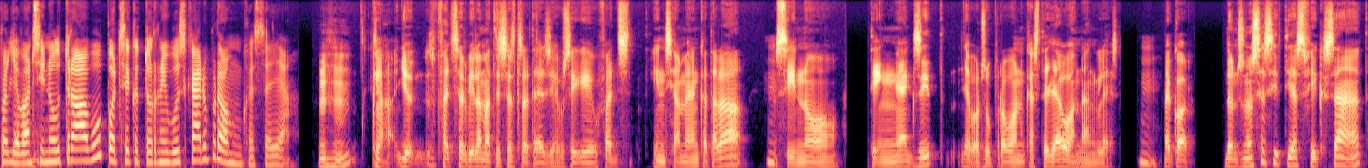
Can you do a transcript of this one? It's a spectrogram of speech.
però llavors si no ho trobo pot ser que torni a buscar-ho però en castellà. Uh -huh. Clar, jo faig servir la mateixa estratègia, o sigui, ho faig inicialment en català, Mm. si no tinc èxit, llavors ho provo en castellà o en anglès. Mm. D'acord. Doncs no sé si t'hi has fixat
